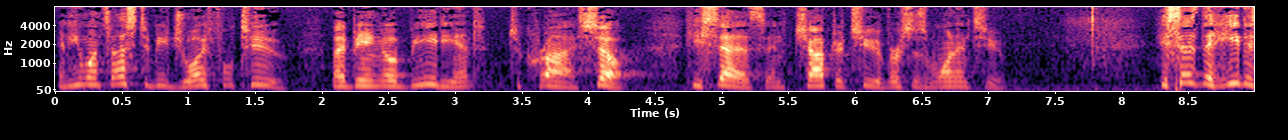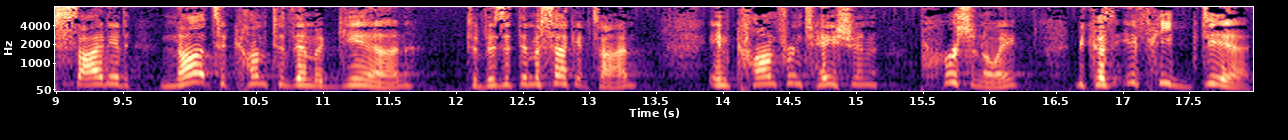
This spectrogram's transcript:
And he wants us to be joyful too by being obedient to Christ. So, he says in chapter 2, verses 1 and 2, he says that he decided not to come to them again to visit them a second time in confrontation personally, because if he did,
